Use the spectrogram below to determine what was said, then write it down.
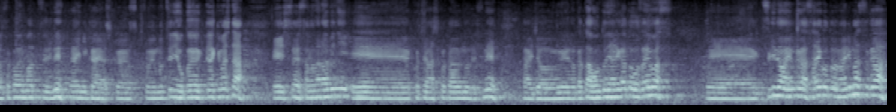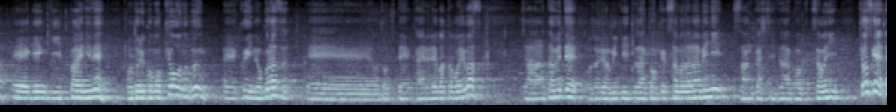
よさこい祭りね、第2回足利よさこい祭りにお声がけいただきました、えー、主催様並びに、えー、こちら足利タウンのですね、会場運営の方、本当にありがとうございます。えー、次の演舞が最後となりますが、えー、元気いっぱいにね踊り子も今日の分、えー、悔い残らず、え踊って帰れればと思います。じゃあ改めて踊りを見ていただくお客様並びに参加していただくお客様に気をつけよ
